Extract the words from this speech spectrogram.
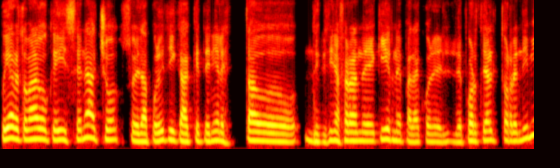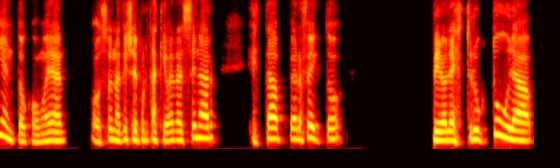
Voy a retomar algo que dice Nacho sobre la política que tenía el Estado de Cristina Fernández de Kirchner para con el deporte de alto rendimiento, como eran o son aquellos deportistas que van al cenar, está perfecto, pero la estructura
